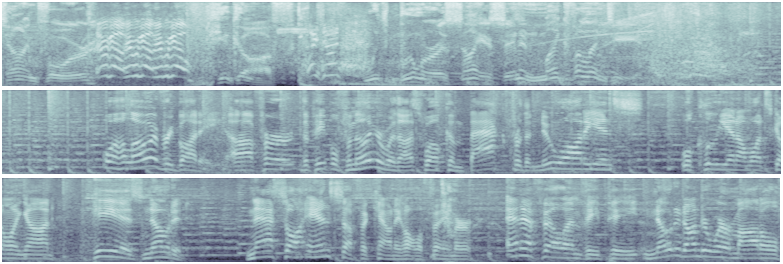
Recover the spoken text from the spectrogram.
Time for Here we go, here we go, here we go. kickoff Wait, it. with Boomer Esiason and Mike Valenti. Well, hello, everybody. Uh, for the people familiar with us, welcome back. For the new audience, we'll clue you in on what's going on. He is noted Nassau and Suffolk County Hall of Famer, NFL MVP, noted underwear model,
